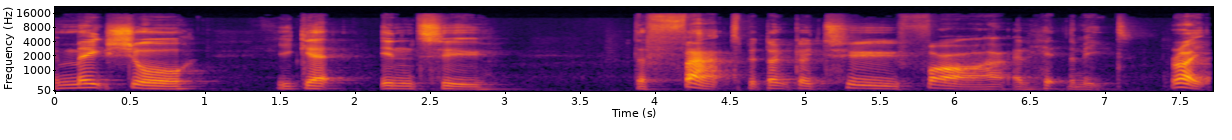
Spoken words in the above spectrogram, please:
And make sure you get into the fat, but don't go too far and hit the meat. Right,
